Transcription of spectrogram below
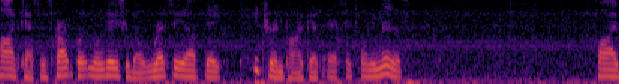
podcast. Subscribe, click notification bell. Red State Update Patreon podcast, extra 20 minutes. $5.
